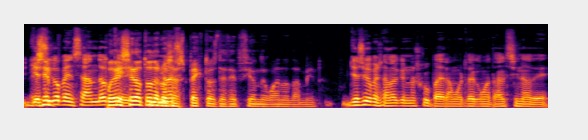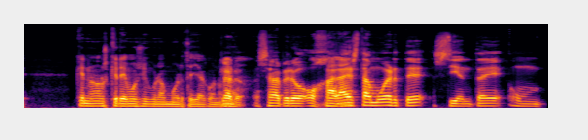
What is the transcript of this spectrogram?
Yo Ese sigo pensando Puede que ser otro de no los es- aspectos de excepción de Wano también. Yo sigo pensando que no es culpa de la muerte como tal, sino de que no nos queremos ninguna muerte ya con Claro, o sea, pero ojalá esta muerte siente un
